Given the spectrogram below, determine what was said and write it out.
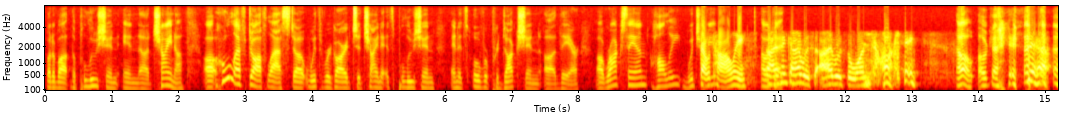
but about the pollution in uh, China. Uh, who left off last uh, with regard to China, its pollution, and its overproduction uh, there? Roxanne, Holly, which that was Holly. Okay. I think I was I was the one talking. Oh, okay. Yeah.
